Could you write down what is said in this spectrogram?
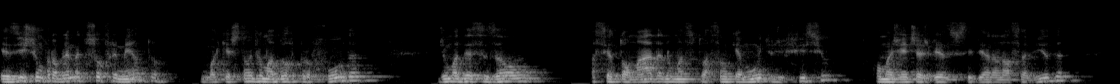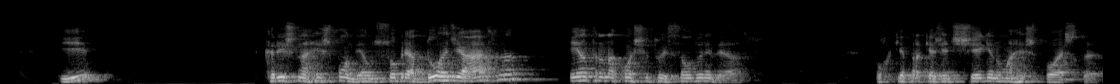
Existe um problema de sofrimento, uma questão de uma dor profunda, de uma decisão a ser tomada numa situação que é muito difícil, como a gente às vezes se vê na nossa vida. E Krishna respondendo sobre a dor de Arjuna entra na constituição do universo porque para que a gente chegue numa resposta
